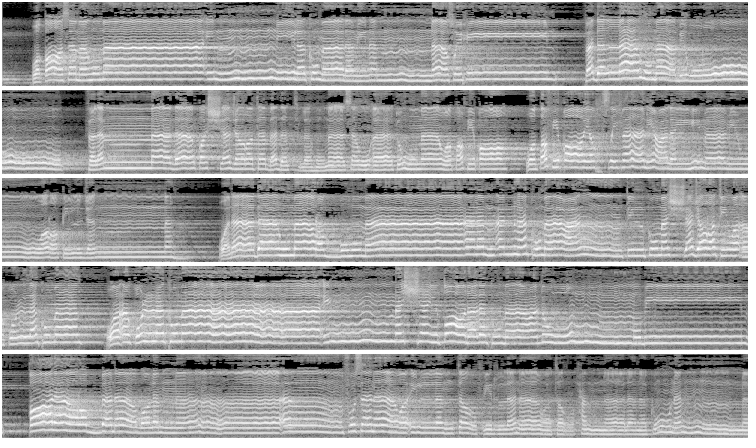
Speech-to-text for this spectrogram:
وقاسمهما إني لكما لمن الناصحين. فدلاهما بغرور فلما ذاقا الشجرة بدت لهما سوآتهما وطفقا. وطفقا يخصفان عليهما من ورق الجنة وناداهما ربهما ألم أنهكما عن تلكما الشجرة وأقل لكما وأقل لكما إن الشيطان لكما عدو مبين. قالا ربنا ظلمنا أنفسنا وإن لم تغفر لنا وترحمنا لنكونن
